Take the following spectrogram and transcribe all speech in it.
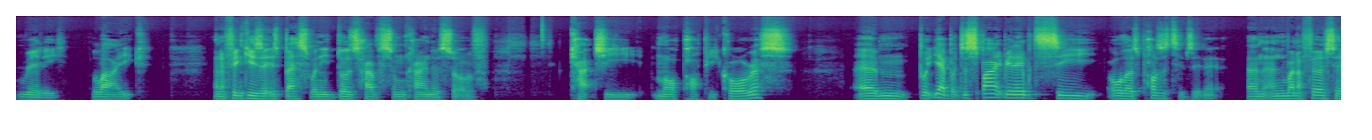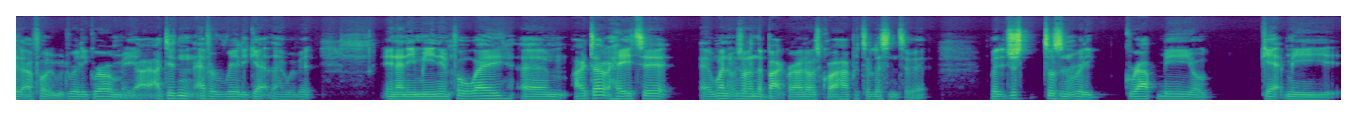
really like. And I think he's at his best when he does have some kind of sort of catchy, more poppy chorus. Um, but yeah, but despite being able to see all those positives in it, and, and when I first heard it, I thought it would really grow on me. I, I didn't ever really get there with it in any meaningful way. Um, I don't hate it. And when it was on in the background, I was quite happy to listen to it. But it just doesn't really grab me or get me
